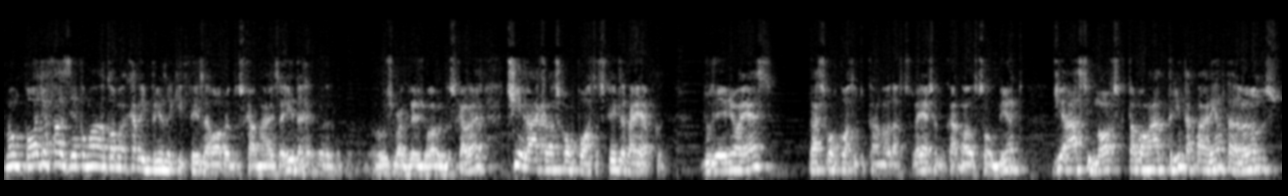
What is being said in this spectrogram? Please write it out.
Não pode fazer como, a, como aquela empresa que fez a obra dos canais aí, da, a última grande obra dos canais, tirar aquelas comportas feitas na época do DNOS, das comportas do canal das Flechas, do canal São Bento, de aço inox que estavam lá há 30, 40 anos,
